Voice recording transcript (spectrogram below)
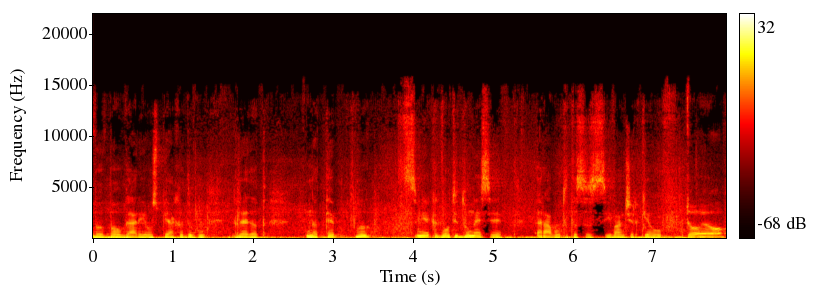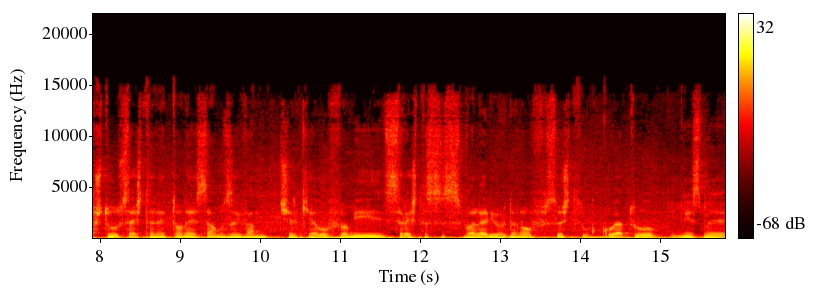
в България успяха да го гледат. На теб самия какво ти донесе работата с Иван Черкелов? То е общо усещане. То не е само за Иван Черкелов, ами среща с Валерий Орданов, също, която ние сме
